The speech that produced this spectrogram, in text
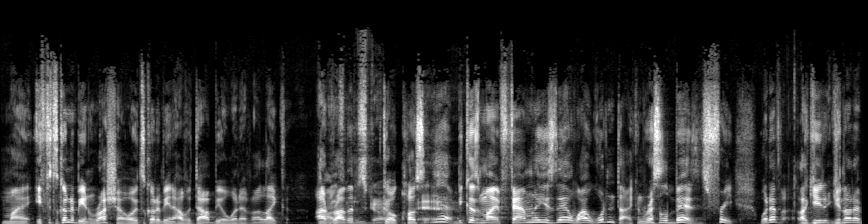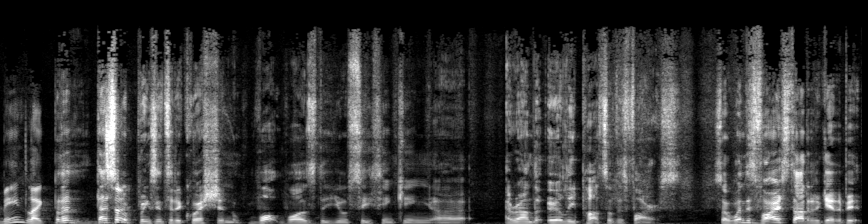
my if it's going to be in Russia or it's going to be in Abu Dhabi or whatever, like I'd as rather go. closer. Yeah. Yeah. because my family is there. Why wouldn't I? I can wrestle bears. It's free. Whatever. Like you, you know what I mean? Like But then that So- sort of brings into the question: What was the UFC thinking uh, around the early parts of this virus? So when this virus started to get a bit,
